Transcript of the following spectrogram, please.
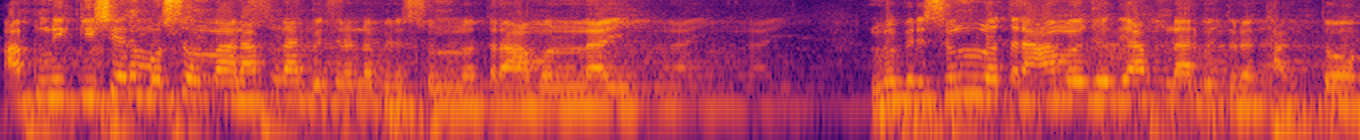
আপনি কিসের মুসলমান? আপনার ভিতরে নবীর সুন্নতের আমল নাই। নবীর সুন্নতের আমল যদি আপনার ভিতরে থাকতো,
